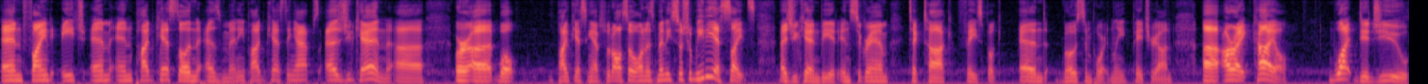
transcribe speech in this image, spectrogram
and find HMN Podcast on as many podcasting apps as you can. Uh, or, uh, well, podcasting apps, but also on as many social media sites as you can, be it Instagram, TikTok, Facebook, and most importantly, Patreon. Uh, all right, Kyle, what did you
